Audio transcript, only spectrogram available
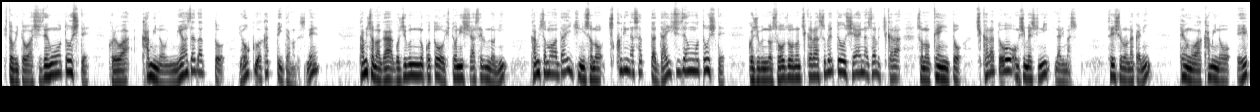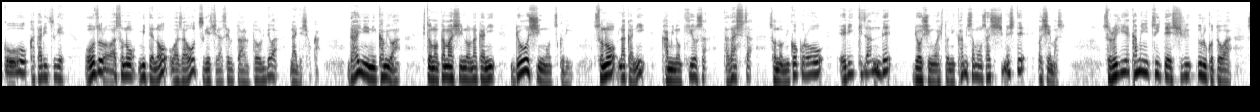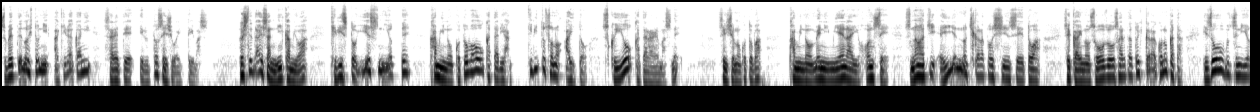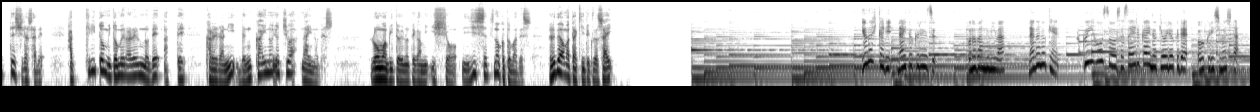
人々は自然を通してこれは神の御業だとよく分かっていたのですね。神様がご自分のことを人に知らせるのに神様は第一にその作りなさった大自然を通してご自分の創造の力すべてを支配なさる力その権威と力とお示しになります聖書の中に天は神の栄光を語り継げ大空はその見ての技を告げ知らせるとある通りではないでしょうか第二に神は人の魂の中に良心を作りその中に神の清さ正しさその御心を襟刻んで両親は人に神様を指し示して教えます。それゆえ神について知るうることは全ての人に明らかにされていると聖書は言っています。そして第三に神はキリストイエスによって神の言葉を語りはっきりとその愛と救いを語られますね。聖書の言葉神の目に見えない本性すなわち永遠の力と神聖とは世界の創造された時からこの方、被造物によって知らされ、きりと認められるのであって、彼らに弁解の余地はないのです。ローマ人への手紙一章二十節の言葉です。それではまた聞いてください。世の光ナイトクルーズ。この番組は長野県福井放送を支える会の協力でお送りしました。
